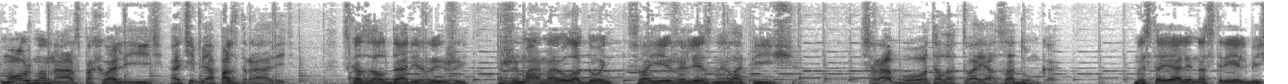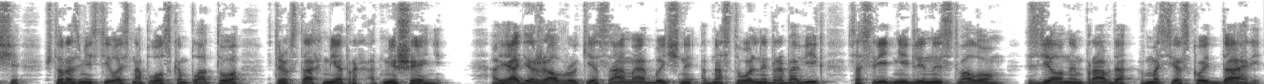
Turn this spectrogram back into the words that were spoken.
можно нас похвалить, а тебя поздравить», — сказал Дарья Рыжий, сжимая мою ладонь в своей железной лапище. «Сработала твоя задумка». Мы стояли на стрельбище, что разместилось на плоском плато в трехстах метрах от мишени, а я держал в руке самый обычный одноствольный дробовик со средней длины стволом, сделанным, правда, в мастерской Дари,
